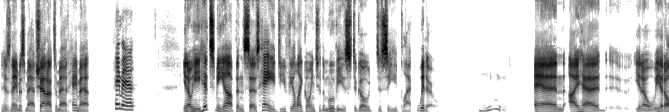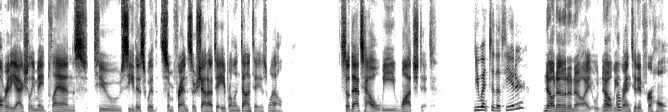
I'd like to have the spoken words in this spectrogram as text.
his name is Matt. Shout out to Matt. Hey, Matt. hey Matt. you know, he hits me up and says, Hey, do you feel like going to the movies to go to see Black Widow? Mm. And I had, you know, we had already actually made plans to see this with some friends. So shout out to April and Dante as well. So that's how we watched it. You went to the theater? No, no, no, no, no. I no, Oh, we okay. rented it for home.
